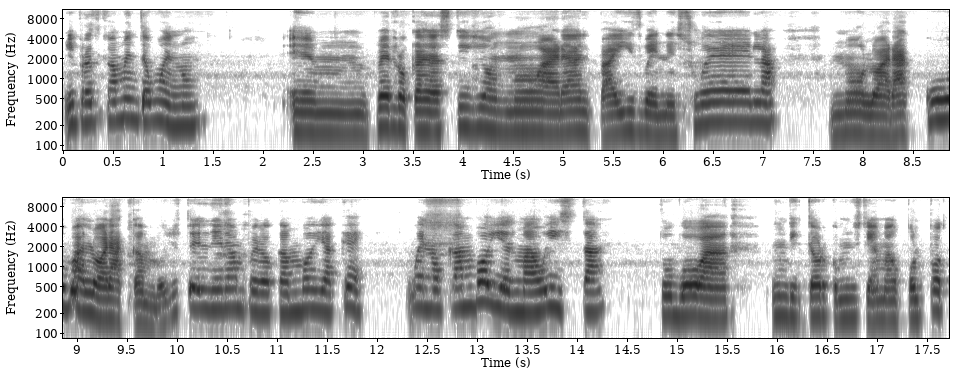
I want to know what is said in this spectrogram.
y prácticamente, bueno, em, Pedro Castillo no hará el país Venezuela, no lo hará Cuba, lo hará Camboya. Ustedes dirán, pero Camboya qué? Bueno, Camboya es maoísta, tuvo a un dictador comunista llamado Pol Pot,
